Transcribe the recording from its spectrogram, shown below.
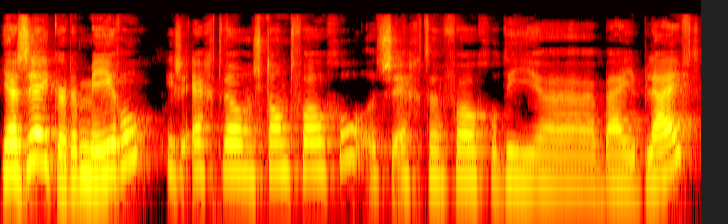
Jazeker, de merel is echt wel een standvogel. Het is echt een vogel die uh, bij je blijft.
